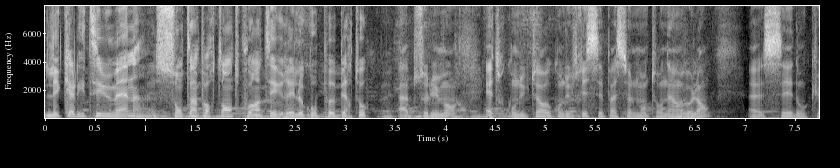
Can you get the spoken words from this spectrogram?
Les qualités humaines sont importantes pour intégrer le groupe Berthaud? Absolument. Être conducteur ou conductrice, c'est pas seulement tourner un volant. C'est donc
